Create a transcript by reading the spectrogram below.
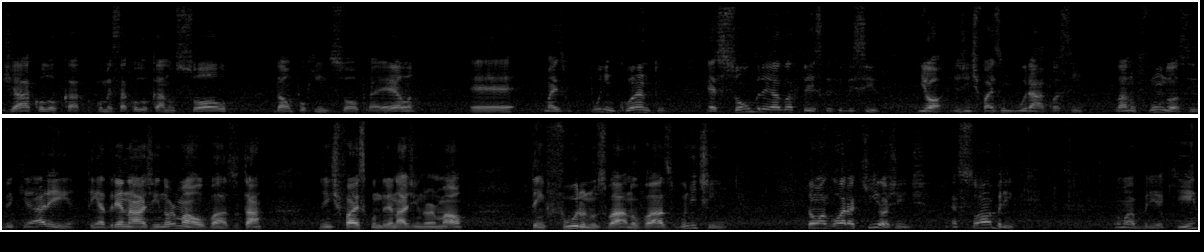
já colocar, começar a colocar no sol, dar um pouquinho de sol para ela. É, mas por enquanto é sombra e água fresca que precisa. E ó, a gente faz um buraco assim. Lá no fundo, ó, vocês vê que é areia. Tem a drenagem normal o vaso, tá? A gente faz com drenagem normal. Tem furo nos va no vaso, bonitinho. Então agora aqui, ó, gente, é só abrir. Vamos abrir aqui.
